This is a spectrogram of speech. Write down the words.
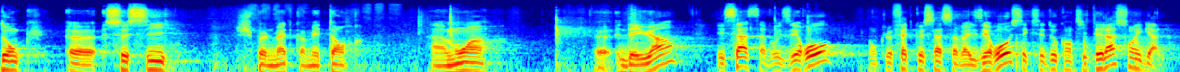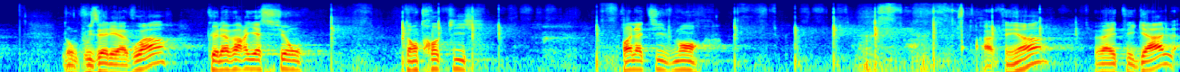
Donc euh, ceci, je peux le mettre comme étant un moins euh, DU1, et ça, ça vaut 0. Donc le fait que ça, ça vaille 0, c'est que ces deux quantités-là sont égales. Donc vous allez avoir que la variation d'entropie relativement à V1 va être égal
